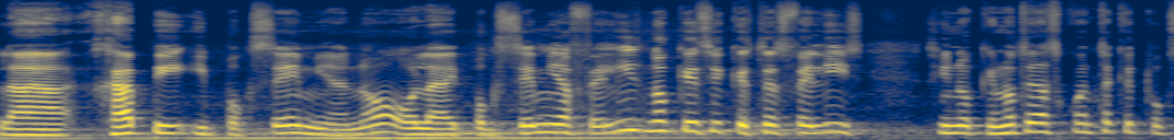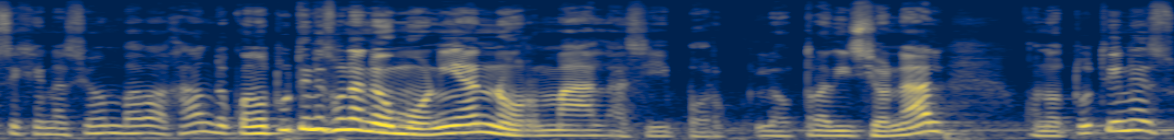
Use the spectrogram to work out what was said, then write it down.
la happy hipoxemia, ¿no? O la hipoxemia feliz, no quiere decir que estés feliz, sino que no te das cuenta que tu oxigenación va bajando. Cuando tú tienes una neumonía normal, así por lo tradicional, cuando tú tienes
